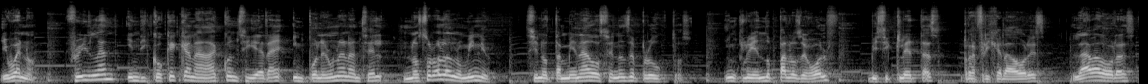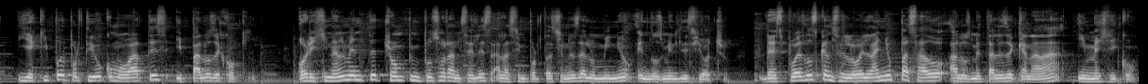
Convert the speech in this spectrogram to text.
Y bueno, Freeland indicó que Canadá considera imponer un arancel no solo al aluminio, sino también a docenas de productos, incluyendo palos de golf, bicicletas, refrigeradores, lavadoras y equipo deportivo como bates y palos de hockey. Originalmente Trump impuso aranceles a las importaciones de aluminio en 2018. Después los canceló el año pasado a los metales de Canadá y México,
